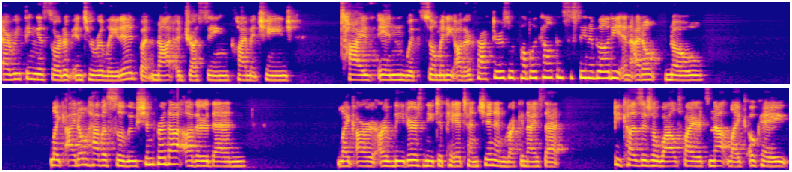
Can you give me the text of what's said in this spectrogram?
everything is sort of interrelated, but not addressing climate change ties in with so many other factors with public health and sustainability. And I don't know, like, I don't have a solution for that other than like our, our leaders need to pay attention and recognize that because there's a wildfire, it's not like, okay,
